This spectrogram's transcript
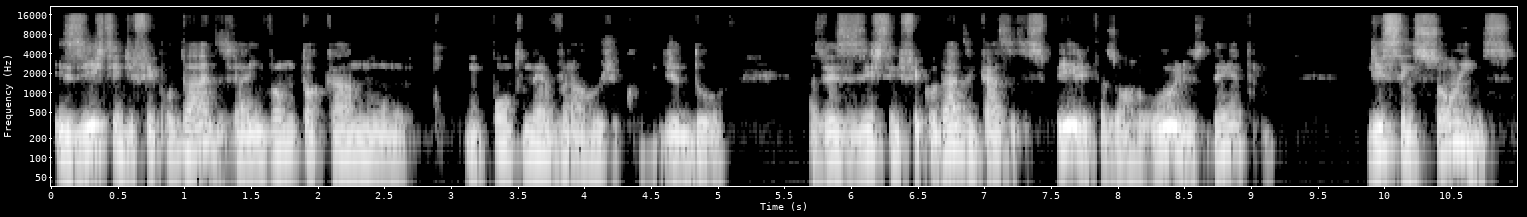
existem dificuldades, aí vamos tocar num, num ponto nevrálgico de dor. Às vezes existem dificuldades em casas espíritas, orgulhos dentro, dissensões,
